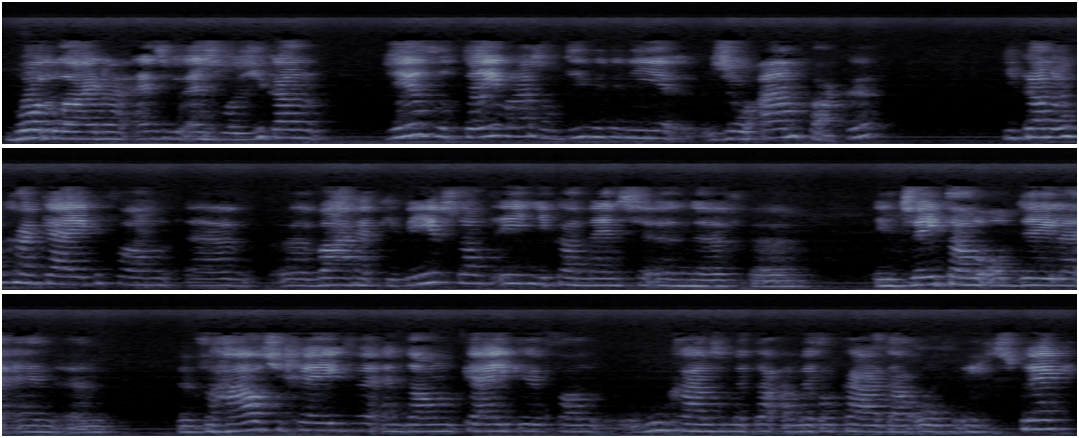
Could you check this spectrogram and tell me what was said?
borderliner, enzovoort, enzovoort. Dus je kan heel veel thema's op die manier zo aanpakken. Je kan ook gaan kijken van eh, eh, waar heb je weerstand in. Je kan mensen een, eh, eh, in tweetallen opdelen en een, een verhaaltje geven. En dan kijken van hoe gaan ze met, met elkaar daarover in gesprek.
